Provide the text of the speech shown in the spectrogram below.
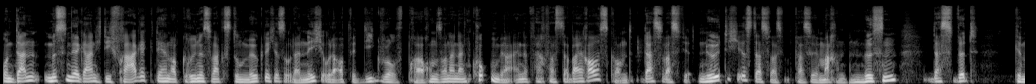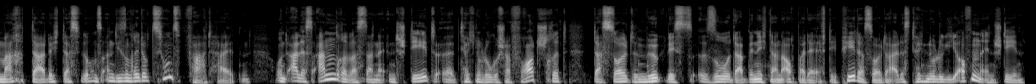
Und dann müssen wir gar nicht die Frage klären, ob grünes Wachstum möglich ist oder nicht oder ob wir Degrowth brauchen, sondern dann gucken wir einfach, was dabei rauskommt. Das, was nötig ist, das, was, was wir machen müssen, das wird gemacht dadurch, dass wir uns an diesen Reduktionspfad halten. Und alles andere, was dann entsteht, äh, technologischer Fortschritt, das sollte möglichst so, da bin ich dann auch bei der FDP, das sollte alles technologieoffen entstehen.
